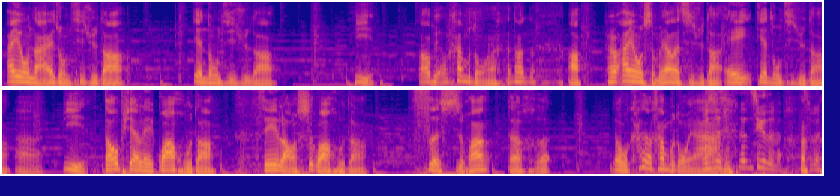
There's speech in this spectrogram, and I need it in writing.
爱用哪一种剃须刀？电动剃须刀。B 刀片我看不懂啊，他他啊，他说爱用什么样的剃须刀？A 电动剃须刀啊，，B 刀片类刮胡刀，C 老式刮胡刀。四喜欢的和，那我看都看不懂呀。不是，那这个怎么怎么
